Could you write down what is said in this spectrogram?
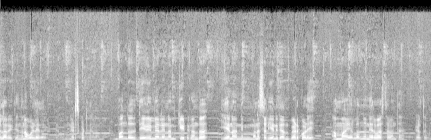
ಎಲ್ಲ ರೀತಿಯಿಂದ ಒಳ್ಳೆಯದಾಗುತ್ತೆ ಅಮ್ಮ ನಡೆಸ್ಕೊಟ್ಟಿದ್ದಾಳೆ ಅಮ್ಮ. ಬಂದು ದೇವಿ ಮೇಲೆ ನಂಬಿಕೆ ಇಟ್ಕೊಂಡು ಏನು ನಿಮ್ಮ ಮನಸ್ಸಲ್ಲಿ ಏನಿದೆ ಅದನ್ನು ಬೇಡ್ಕೊಳ್ಳಿ. ಅಮ್ಮ ಎಲ್ಲದನ್ನೂ ನೆರವೇರಿಸ್ತಾಳೆ ಅಂತ ಹೇಳ್ತೇವೆ.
